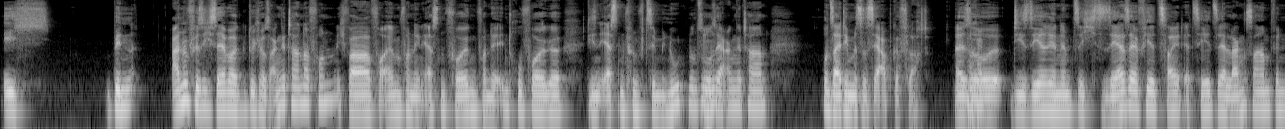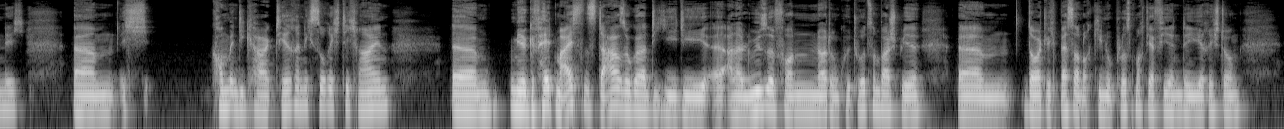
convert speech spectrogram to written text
ich bin an und für sich selber durchaus angetan davon. Ich war vor allem von den ersten Folgen, von der Intro-Folge, diesen ersten 15 Minuten und so mhm. sehr angetan. Und seitdem ist es sehr abgeflacht. Also okay. die Serie nimmt sich sehr, sehr viel Zeit, erzählt sehr langsam, finde ich. Ähm, ich komme in die Charaktere nicht so richtig rein. Ähm, mir gefällt meistens da sogar die, die äh, Analyse von Nerd und Kultur zum Beispiel ähm, deutlich besser. Noch Kino Plus macht ja viel in die Richtung.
